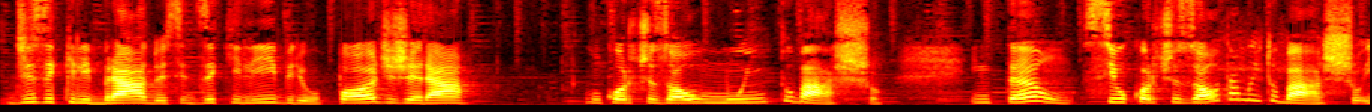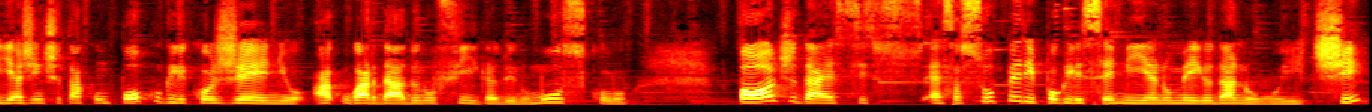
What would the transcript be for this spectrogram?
desequilibrado, esse desequilíbrio pode gerar um cortisol muito baixo. Então, se o cortisol está muito baixo e a gente está com pouco glicogênio guardado no fígado e no músculo, pode dar esse, essa super hipoglicemia no meio da noite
